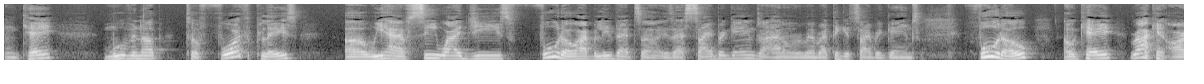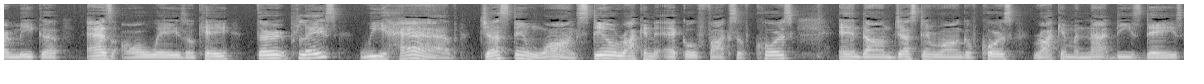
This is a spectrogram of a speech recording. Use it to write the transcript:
Okay, moving up to fourth place, uh, we have CYG's Fudo. I believe that's uh, is that Cyber Games. I don't remember. I think it's Cyber Games. Fudo, okay, rocking R. Mika as always, okay. Third place, we have Justin Wong, still rocking the Echo Fox, of course. And um, Justin Wong, of course, rocking Menat these days.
